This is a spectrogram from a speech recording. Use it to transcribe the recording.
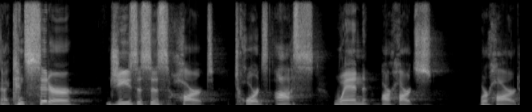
Now, consider Jesus' heart towards us when our hearts were hard,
